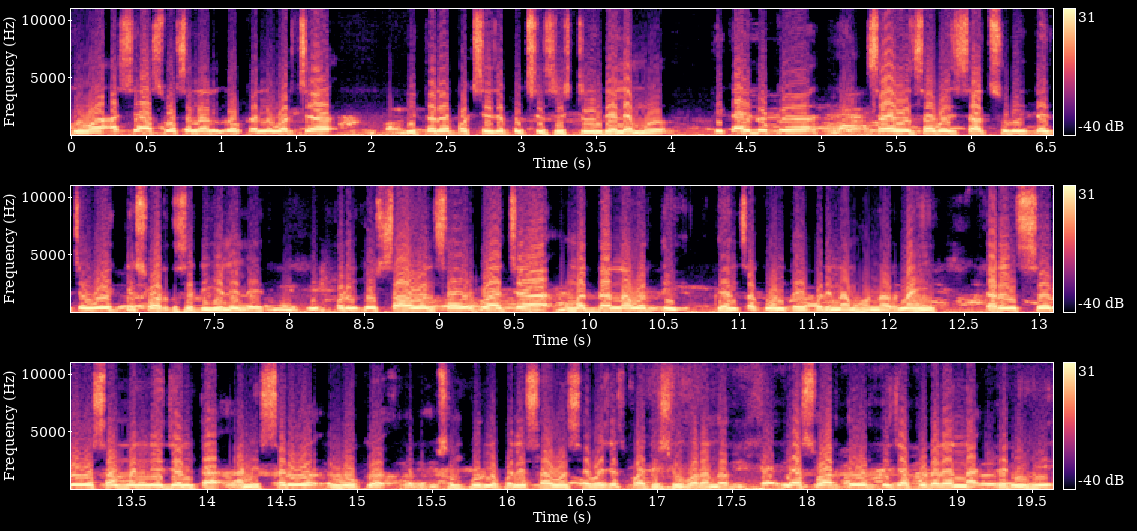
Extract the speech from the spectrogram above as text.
किंवा अशी आश्वासनं लोकांना वरच्या इतर पक्षाच्या पक्षश्रेष्ठीने दिल्यामुळं. ते काही लोक सावंत साहेबांची साथ सोडून त्यांच्या वैयक्तिक स्वार्थासाठी गेलेले आहेत. परंतु सावंत साहेबाच्या मतदानावरती त्यांचा कोणताही परिणाम होणार नाही. कारण सर्वसामान्य जनता आणि सर्व लोक संपूर्णपणे सावंत साहेबाच्याच पाठीशी उभा राहणार. त्या स्वार्थवरतीच्या पुढाऱ्यांना कधीही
